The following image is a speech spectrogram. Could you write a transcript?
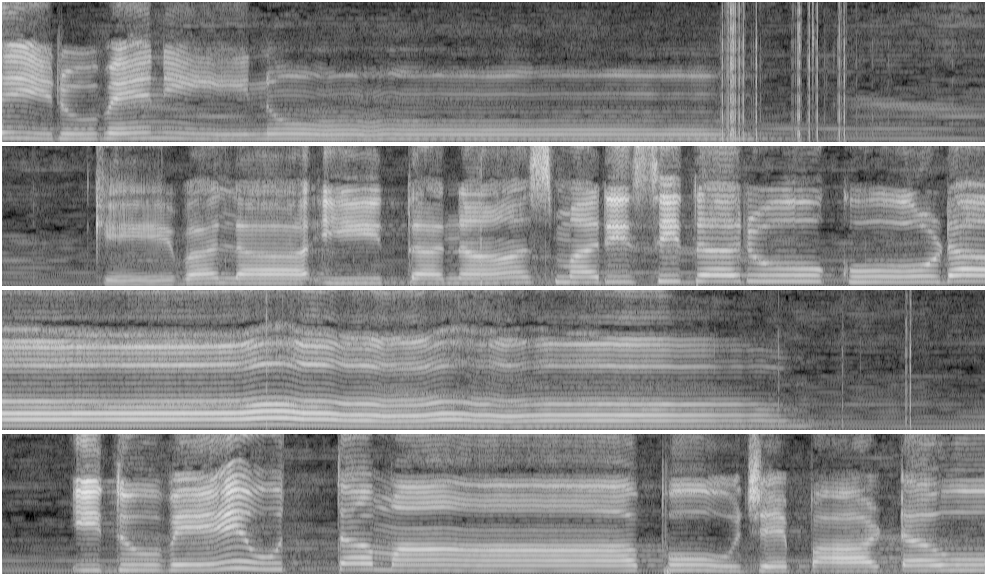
ಇರುವೆ ನೀನು. ಕೇವಲ ಈತನ ಸ್ಮರಿಸಿದರೂ ಕೂಡ ಇದುವೇ ಉತ್ತಮ ಪೂಜೆ ಪಾಠವು.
